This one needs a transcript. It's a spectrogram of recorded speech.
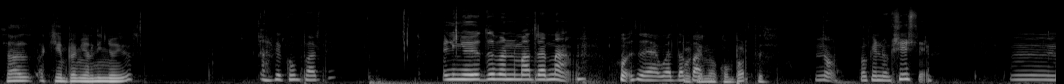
¿Sabes a quién premia el niño Dios? ¿Al que comparte? El niño de Dios no me va a traer nada. O sea, what the Porque fuck. no compartes. No, porque no existe. Mm,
